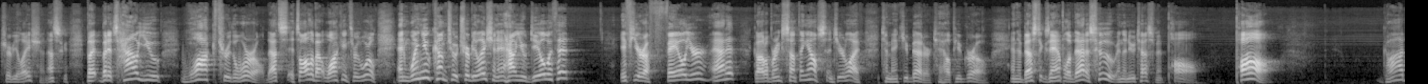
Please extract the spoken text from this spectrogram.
tribulation. That's, but, but it's how you walk through the world. That's, it's all about walking through the world. And when you come to a tribulation and how you deal with it, if you're a failure at it, God will bring something else into your life to make you better, to help you grow. And the best example of that is who in the New Testament? Paul. Paul. God,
